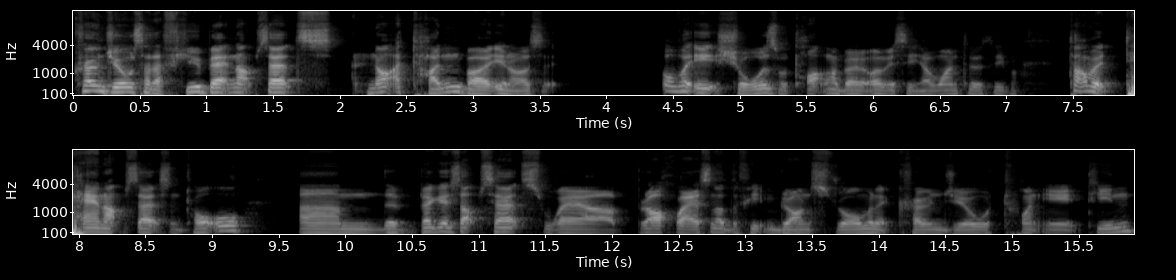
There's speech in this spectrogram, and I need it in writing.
Crown Jewels had a few betting upsets, not a ton, but you know, over eight shows. We're talking about let me see here, one, two, three, four, talking about ten upsets in total. Um, the biggest upsets were Brock Lesnar defeating Braun Strowman at Crown Jewel 2018.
